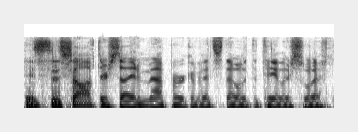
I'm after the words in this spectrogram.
It's the softer side of Matt Berkovitz, though, with the Taylor Swift.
